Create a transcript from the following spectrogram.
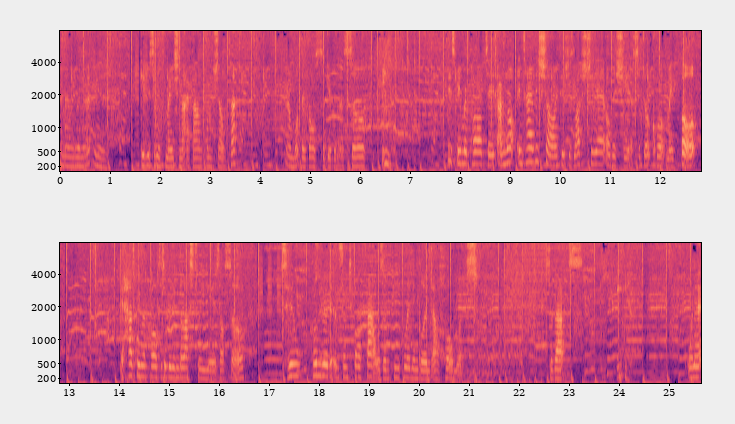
and I'm gonna yeah, give you some information that I found from shelter and what they've also given us. So it's been reported. I'm not entirely sure if this was last year or this year, so don't quote me. But it has been reported within the last three years or so. 274,000 people in England are homeless. So that's when I,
